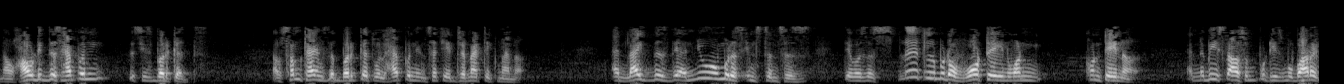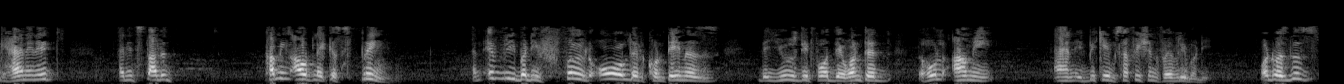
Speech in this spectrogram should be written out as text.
Now how did this happen? This is barakat. Now sometimes the barakat will happen in such a dramatic manner. And like this, there are numerous instances. There was a little bit of water in one container. And Nabi Sallallahu put his Mubarak hand in it, and it started coming out like a spring. And everybody filled all their containers. They used it for what they wanted, the whole army, and it became sufficient for everybody. What was this?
